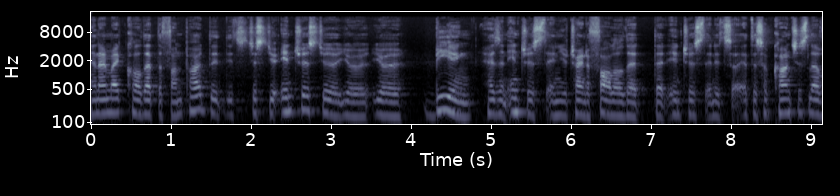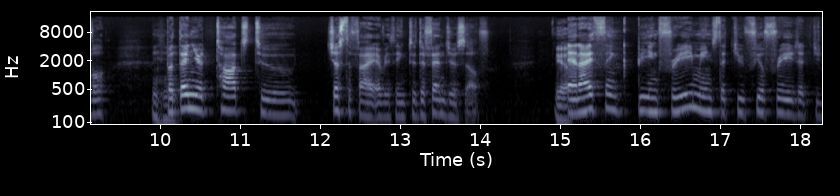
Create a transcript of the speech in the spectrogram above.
and i might call that the fun part that it's just your interest your your your being has an interest and you're trying to follow that that interest and it's at the subconscious level Mhm. but then you're taught to justify everything to defend yourself yeah. and i think being free means that you feel free that you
